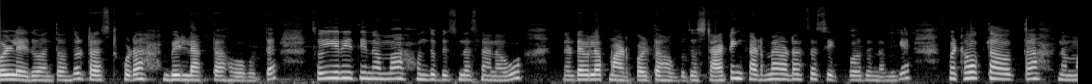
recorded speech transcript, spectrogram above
ಒಳ್ಳೆಯದು ಅಂತ ಒಂದು ಟ್ರಸ್ಟ್ ಕೂಡ ಬಿಲ್ಡ್ ಆಗ್ತಾ ಹೋಗುತ್ತೆ. ಸೊ ಈ ರೀತಿ ನಮ್ಮ ಒಂದು ಬಿಸ್ನೆಸ್ನ ನಾವು ಡೆವಲಪ್ ಮಾಡ್ಕೊಳ್ತಾ ಹೋಗ್ಬೋದು. ಸ್ಟಾರ್ಟಿಂಗ್ ಕಡಿಮೆ ಆರ್ಡರ್ಸ್ ಸಿಗ್ಬೋದು ನಮಗೆ ಬಟ್ ಹೋಗ್ತಾ ಹೋಗ್ತಾ ನಮ್ಮ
